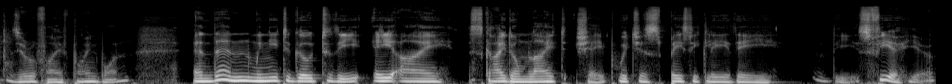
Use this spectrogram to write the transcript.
05.1, and then we need to go to the AI Skydome light shape, which is basically the the sphere here,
